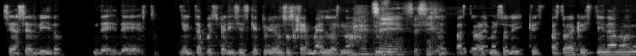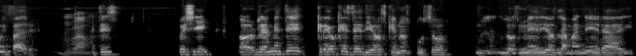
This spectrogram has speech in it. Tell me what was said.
se ha servido de, de, esto. Y ahorita pues felices que tuvieron sus gemelos, ¿no? Sí, sí, sí. Pastora Emerson y Pastora Cristina, muy, muy padre. Wow. Entonces, pues sí, realmente creo que es de Dios que nos puso los medios, la manera y,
